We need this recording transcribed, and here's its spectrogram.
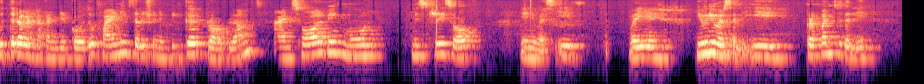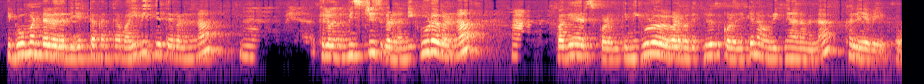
ಉತ್ತರಗಳನ್ನ ಕಂಡಿಡ್ಕೋದು finding solution bigger problem and solving more mysteries of universe ಈ ವೈ ಯೂನಿವರ್ಸಲ್ಲಿ ಈ ಪ್ರಪಂಚದಲ್ಲಿ, ಈ ಭೂಮಂಡಲದಲ್ಲಿ ಇರ್ತಕ್ಕಂಥ ವೈವಿಧ್ಯತೆಗಳನ್ನು ಕೆಲವೊಂದು ಮಿಸ್ಟ್ರೀಸ್ಗಳನ್ನ ನಿಗೂಢಗಳನ್ನ ಬಗೆಹರಿಸ್ಕೊಳ್ಳೋದಕ್ಕೆ, ನಿಗೂಢಗಳ ಬಗ್ಗೆ ತಿಳಿದುಕೊಳ್ಳೋದಕ್ಕೆ ನಾವು ವಿಜ್ಞಾನವನ್ನು ಕಲಿಯಬೇಕು.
